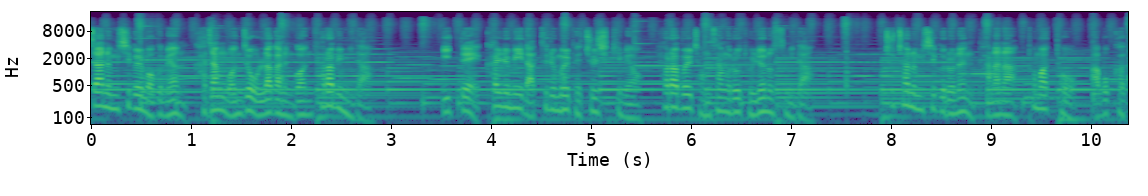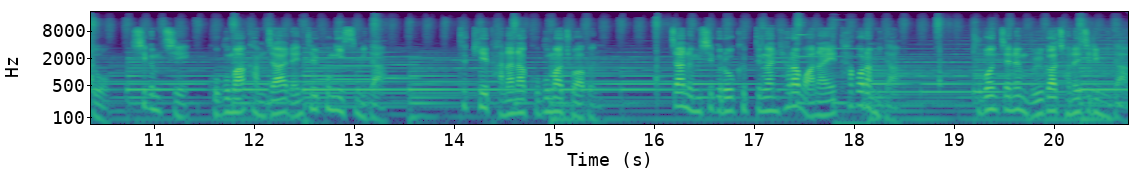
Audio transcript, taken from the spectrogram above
짠 음식을 먹으면 가장 먼저 올라가는 건 혈압입니다. 이때 칼륨이 나트륨을 배출시키며 혈압을 정상으로 돌려놓습니다. 추천 음식으로는 바나나, 토마토, 아보카도, 시금치, 고구마, 감자, 렌틸콩이 있습니다. 특히 바나나 고구마 조합은 짠 음식으로 급등한 혈압 완화에 탁월합니다. 두 번째는 물과 전해질입니다.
